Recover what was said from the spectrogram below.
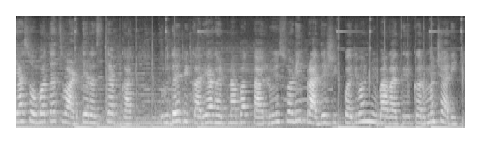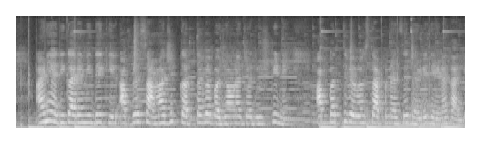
यासोबतच वाढते रस्ते अपघात हृदयविकार या घटना बघता लुईसवाडी प्रादेशिक परिवहन विभागातील कर्मचारी आणि अधिकाऱ्यांनी देखील आपले सामाजिक कर्तव्य बजावण्याच्या दृष्टीने आपत्ती व्यवस्थापनाचे धडे देण्यात आले.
